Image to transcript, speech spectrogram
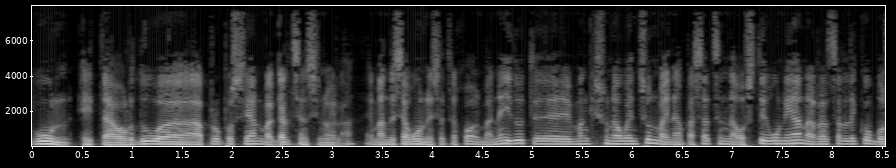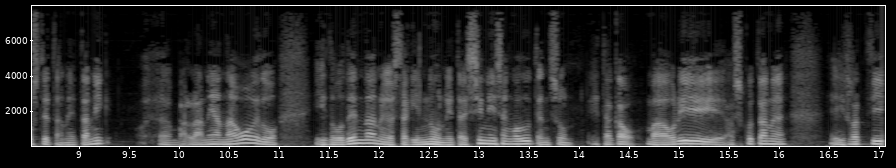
egun eta ordua aproposean ba, galtzen zinuela. Eman dezagun, esatzen jo, ba, nahi dut emankizun hau entzun, baina pasatzen da ostegunean arrazaldeko bostetan. Eta nik Eh, ba, lanean dago edo edo dendan edo ez dakit nun eta ezin izango dut entzun. Eta gau, ba hori askotan e, irrati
